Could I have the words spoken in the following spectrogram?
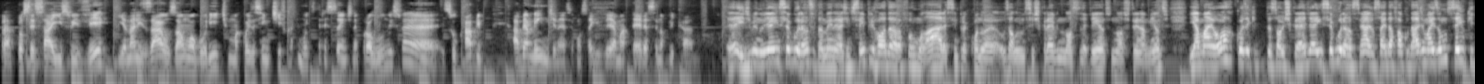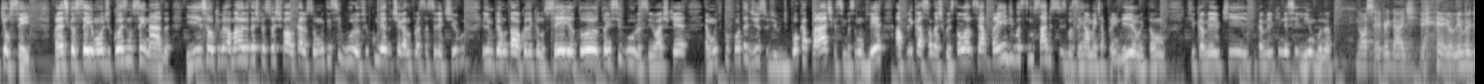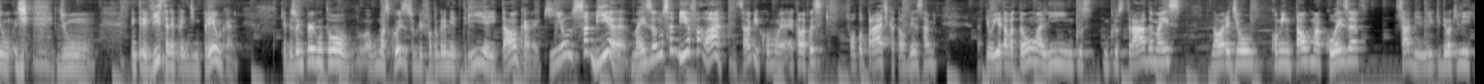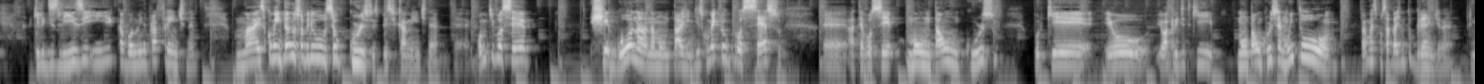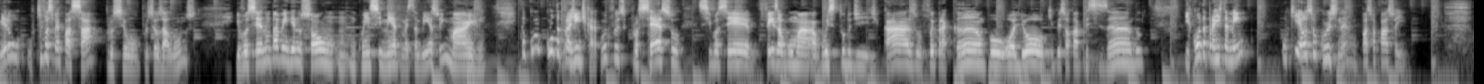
Para processar isso e ver e analisar, usar um algoritmo, uma coisa científica, é muito interessante, né? Para o aluno, isso é. Isso abre, abre a mente, né? Você consegue ver a matéria sendo aplicada. É, e diminui a insegurança também, né? A gente sempre roda formulário, assim, para quando é, os alunos se inscrevem nos nossos eventos, nos nossos treinamentos, e a maior coisa que o pessoal escreve é a insegurança. Assim, ah, eu saí da faculdade, mas eu não sei o que, que eu sei. Parece que eu sei um monte de coisa e não sei nada. E isso é o que a maioria das pessoas falam. Cara, eu sou muito inseguro, eu fico com medo de chegar no processo seletivo, ele me perguntar uma coisa que eu não sei, eu tô, eu tô inseguro, assim. Eu acho que é, é muito por conta disso, de, de pouca prática, assim, você não vê a aplicação das coisas. Então, você aprende e você não sabe se você realmente aprendeu, então fica meio que fica meio que nesse limbo, né? Nossa, é verdade. Eu lembro de um de, de um entrevista, né, de emprego, cara, que a pessoa me perguntou algumas coisas sobre fotogrametria e tal, cara, que eu sabia, mas eu não sabia falar, sabe? Como é aquela coisa que faltou prática, talvez, sabe? A teoria estava tão ali incrustada, mas na hora de eu comentar alguma coisa, sabe, meio que deu aquele aquele deslize e acabou não indo para frente, né? Mas comentando sobre o seu curso especificamente, né? É, como que você chegou na, na, montagem disso? Como é que foi o processo é, até você montar um curso? Porque eu, eu acredito que montar um curso é muito. Vai uma responsabilidade muito grande, né? Primeiro, o que você vai passar para seu, os seus alunos e você não está vendendo só um, um, conhecimento, mas também a sua imagem. Então, como conta pra gente, cara, como é foi esse processo? Se você fez alguma, algum estudo de, de caso, foi para campo, olhou o que o pessoal estava precisando. E conta pra gente também o que é o seu curso, né? O passo a passo aí.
